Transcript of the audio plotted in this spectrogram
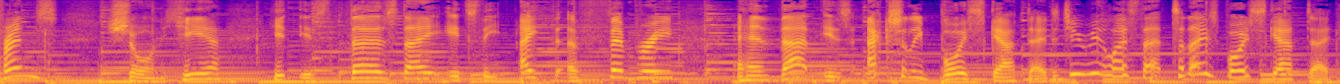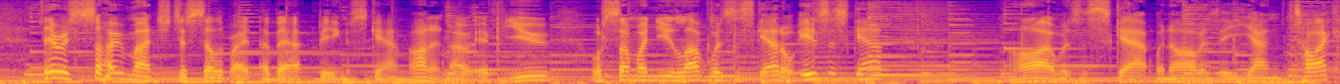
friends. Sean here. It is Thursday, it's the 8th of February, and that is actually Boy Scout Day. Did you realize that? Today's Boy Scout Day. There is so much to celebrate about being a scout. I don't know if you or someone you love was a scout or is a scout. I was a scout when I was a young tyke,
